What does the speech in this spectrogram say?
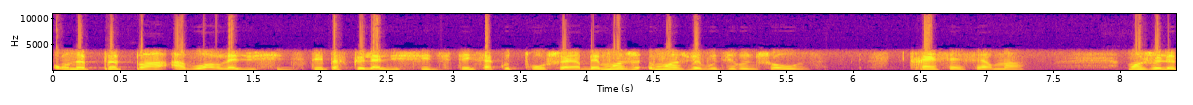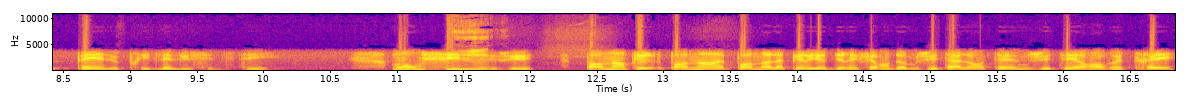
on ne peut pas avoir la lucidité parce que la lucidité ça coûte trop cher. Mais moi je, moi je vais vous dire une chose très sincèrement. Moi je le paie le prix de la lucidité. Moi aussi mmh. j'ai pendant que pendant pendant la période des référendums, j'étais à l'antenne, j'étais en retrait,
